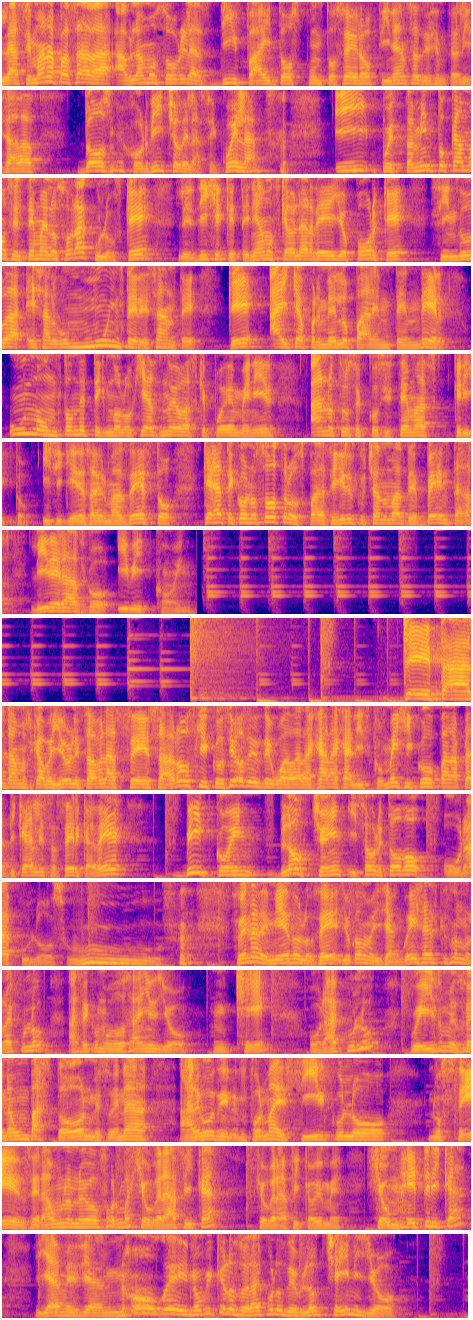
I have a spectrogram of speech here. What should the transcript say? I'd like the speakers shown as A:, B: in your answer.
A: La semana pasada hablamos sobre las DeFi 2.0, finanzas descentralizadas 2, mejor dicho, de la secuela. Y pues también tocamos el tema de los oráculos, que les dije que teníamos que hablar de ello porque sin duda es algo muy interesante que hay que aprenderlo para entender un montón de tecnologías nuevas que pueden venir a nuestros ecosistemas cripto. Y si quieres saber más de esto, quédate con nosotros para seguir escuchando más de ventas, liderazgo y Bitcoin. ¿Qué tal, damas y caballeros? Les habla César Cosio desde Guadalajara, Jalisco, México, para platicarles acerca de Bitcoin, blockchain y sobre todo oráculos. Uh, suena de miedo, lo sé. Yo cuando me decían, güey, ¿sabes qué es un oráculo? Hace como dos años yo, ¿qué? ¿Oráculo? Güey, eso me suena a un bastón, me suena a algo de, en forma de círculo. No sé, ¿será una nueva forma geográfica? Geográfica, oíme, geométrica. Y ya me decían, no, güey, no vi que los oráculos de blockchain y yo.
